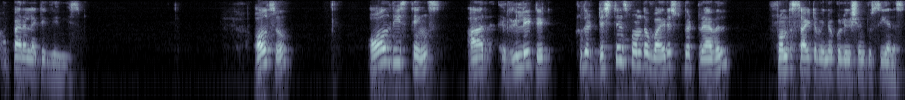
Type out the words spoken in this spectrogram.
or paralytic rabies. Also, all these things are related to the distance from the virus to the travel from the site of inoculation to CNS.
